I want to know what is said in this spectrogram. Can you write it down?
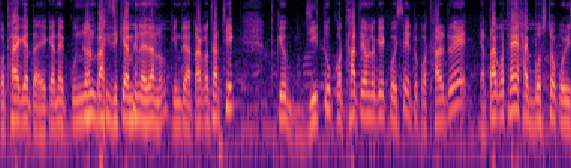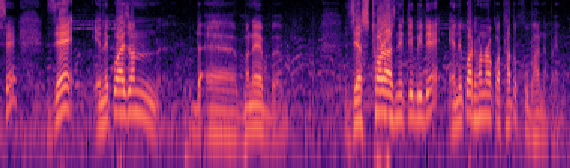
কথা একেটাই সেইকাৰণে কোনজন বাঘ জিকে আমি নাজানো কিন্তু এটা কথা ঠিক যিটো কথা তেওঁলোকে কৈছে এইটো কথাটোৱে এটা কথাই সাব্যস্ত কৰিছে যে এনেকুৱা এজন মানে জ্যেষ্ঠ ৰাজনীতিবিদে এনেকুৱা ধৰণৰ কথাটো শোভা নাপায় মোক।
